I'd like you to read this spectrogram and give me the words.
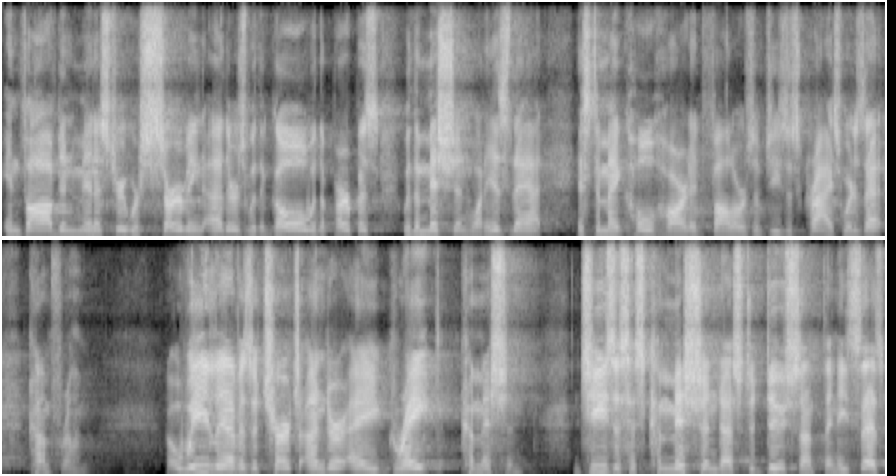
involved in ministry, we're serving others with a goal, with a purpose, with a mission. What is that? It's to make wholehearted followers of Jesus Christ. Where does that come from? We live as a church under a great commission. Jesus has commissioned us to do something. He says,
